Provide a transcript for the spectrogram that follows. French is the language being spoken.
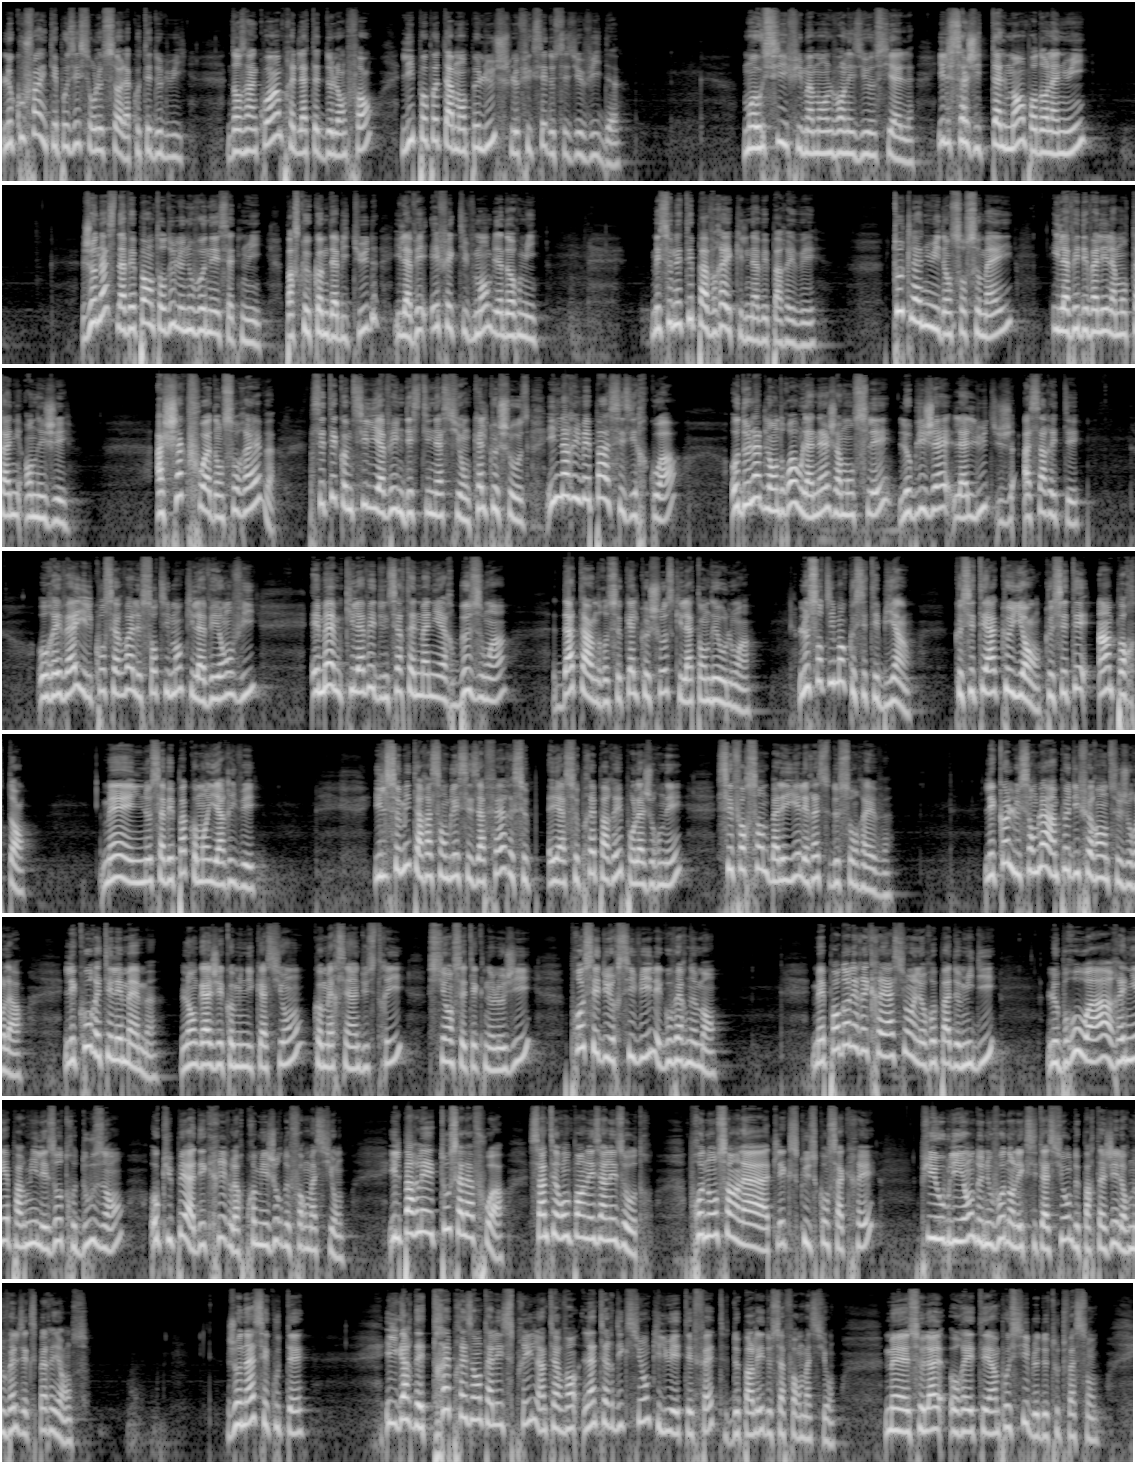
Le couffin était posé sur le sol à côté de lui. Dans un coin, près de la tête de l'enfant, l'hippopotame en peluche le fixait de ses yeux vides. Moi aussi, fit maman en levant les yeux au ciel. Il s'agit tellement pendant la nuit. Jonas n'avait pas entendu le nouveau-né cette nuit, parce que, comme d'habitude, il avait effectivement bien dormi. Mais ce n'était pas vrai qu'il n'avait pas rêvé. Toute la nuit, dans son sommeil, il avait dévalé la montagne enneigée. À chaque fois dans son rêve, c'était comme s'il y avait une destination, quelque chose. Il n'arrivait pas à saisir quoi, au-delà de l'endroit où la neige amoncelée l'obligeait la luge à s'arrêter. Au réveil, il conserva le sentiment qu'il avait envie, et même qu'il avait d'une certaine manière besoin, d'atteindre ce quelque chose qu'il attendait au loin. Le sentiment que c'était bien, que c'était accueillant, que c'était important. Mais il ne savait pas comment y arriver. Il se mit à rassembler ses affaires et, à se préparer pour la journée, s'efforçant de balayer les restes de son rêve. L'école lui sembla un peu différente ce jour-là. Les cours étaient les mêmes langage et communication, commerce et industrie, sciences et technologie, procédure civile et gouvernement. Mais pendant les récréations et le repas de midi, le brouhaha régnait parmi les autres douze ans, occupés à décrire leur premier jour de formation. Ils parlaient tous à la fois, s'interrompant les uns les autres, prononçant à la hâte l'excuse consacrée, puis oubliant de nouveau dans l'excitation de partager leurs nouvelles expériences. Jonas écoutait. Il gardait très présente à l'esprit l'interdiction qui lui était faite de parler de sa formation. Mais cela aurait été impossible de toute façon.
